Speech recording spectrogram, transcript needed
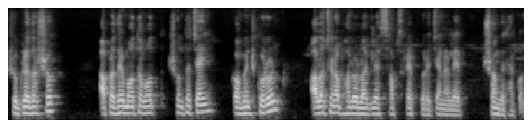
সুপ্রিয় দর্শক, আপনাদের মতামত শুনতে চাই, কমেন্ট করুন। আলোচনা ভালো লাগলে সাবস্ক্রাইব করে চ্যানেলের সঙ্গে থাকুন।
